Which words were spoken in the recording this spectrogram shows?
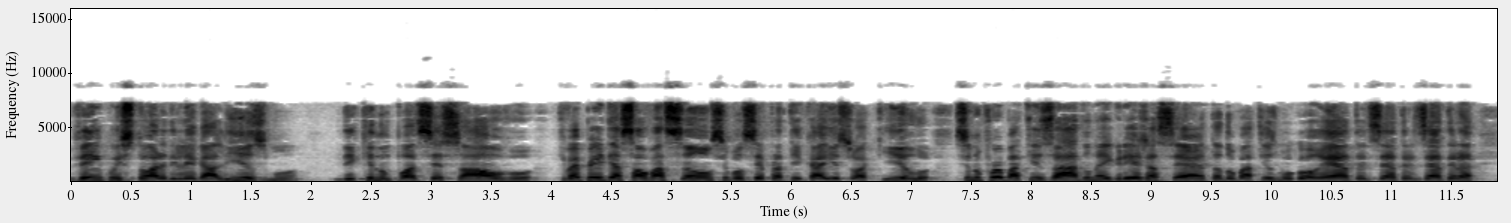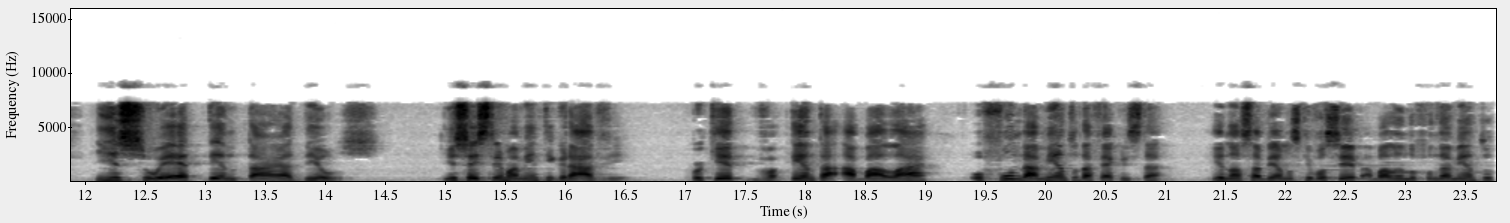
vem com história de legalismo, de que não pode ser salvo, que vai perder a salvação se você praticar isso ou aquilo, se não for batizado na igreja certa, do batismo correto, etc, etc. Isso é tentar a Deus. Isso é extremamente grave, porque tenta abalar o fundamento da fé cristã. E nós sabemos que você, abalando o fundamento,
